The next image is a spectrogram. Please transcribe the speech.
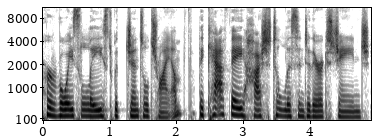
her voice laced with gentle triumph. The cafe hushed to listen to their exchange,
